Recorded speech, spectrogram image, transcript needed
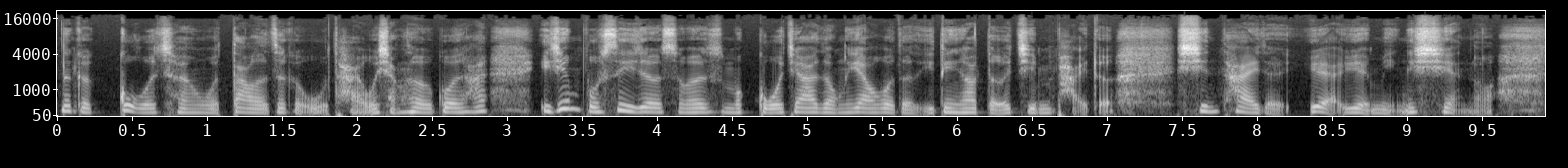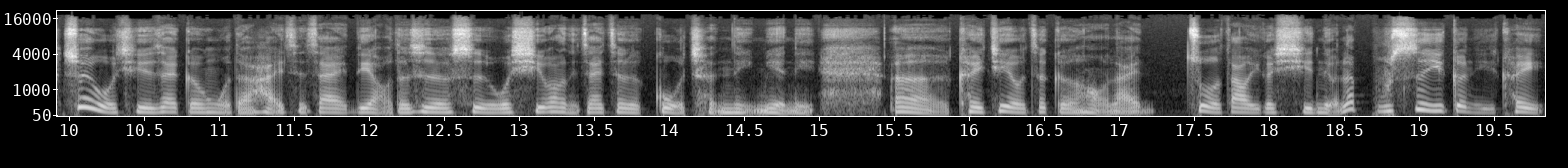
那个过程，我到了这个舞台，我享受的过程，它已经不是一个什么什么国家荣耀或者一定要得金牌的心态的越来越明显了。所以，我其实，在跟我的孩子在聊的是，是我希望你在这个过程里面，你呃，可以借由这个吼来做到一个心流。那不是一个你可以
